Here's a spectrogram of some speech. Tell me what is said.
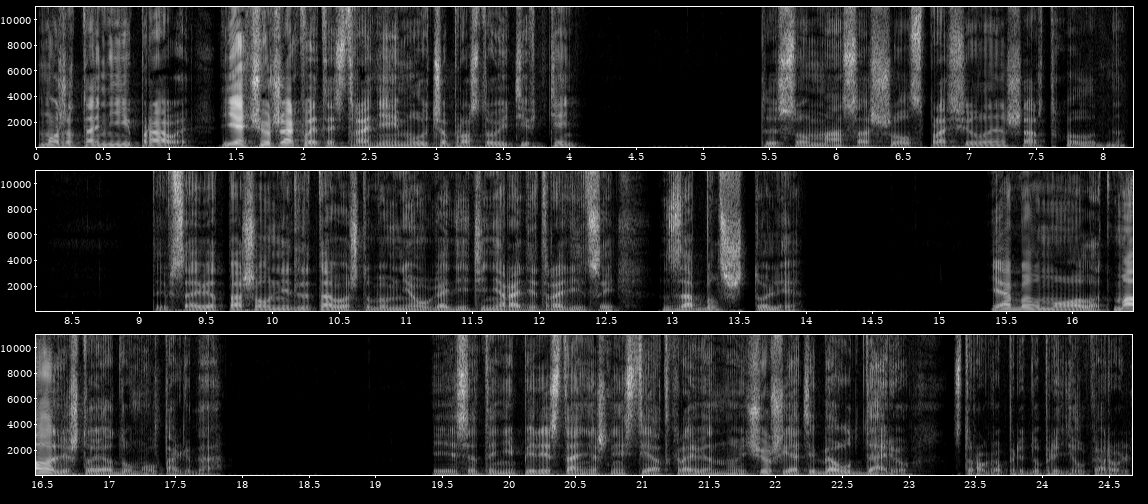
Может, они и правы. Я чужак в этой стране, им лучше просто уйти в тень». «Ты с ума сошел?» — спросил Эншард холодно. «Ты в совет пошел не для того, чтобы мне угодить, и не ради традиций. Забыл, что ли?» «Я был молод. Мало ли, что я думал тогда». «Если ты не перестанешь нести откровенную чушь, я тебя ударю», — строго предупредил король.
